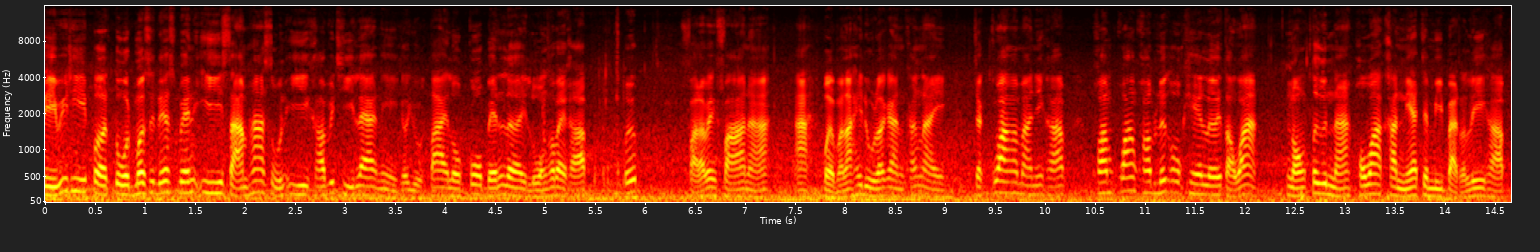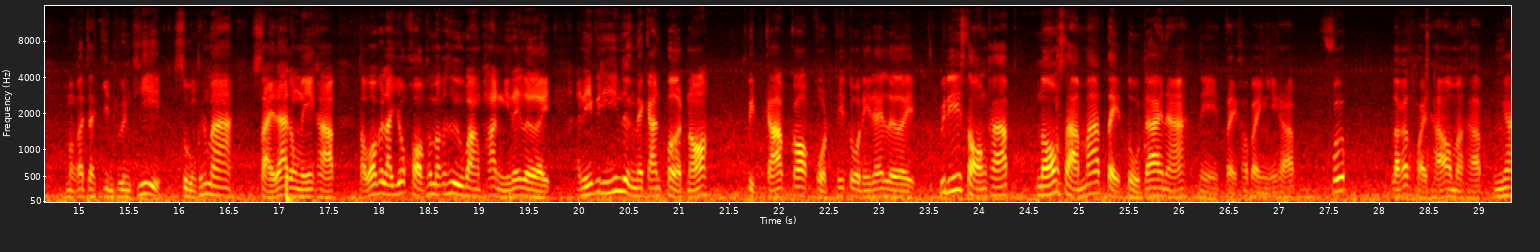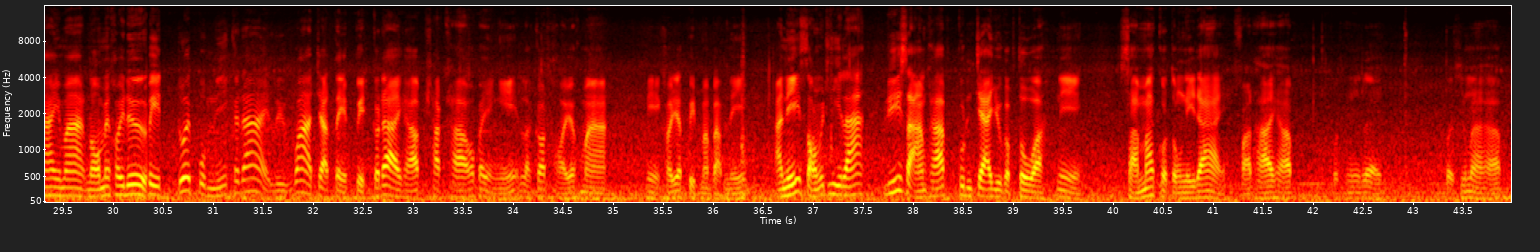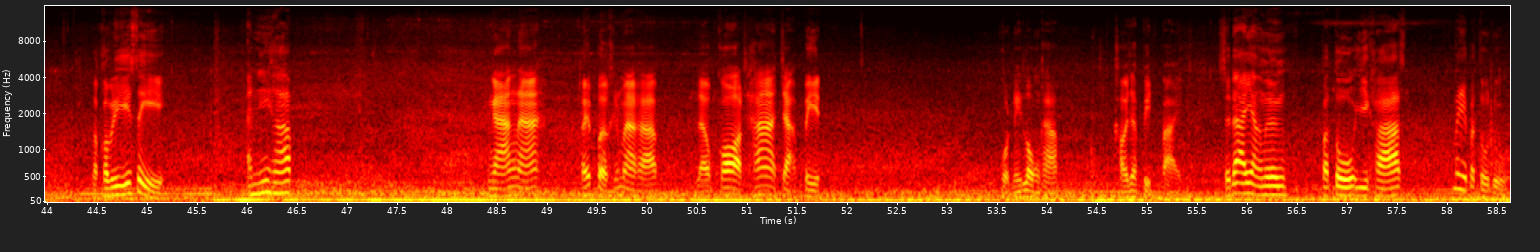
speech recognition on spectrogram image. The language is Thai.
4 วิธีเปิดตูด Mercedes-Benz E 3 5 0 E ครับ วิธีแรกนี่ก็อยู่ใต้โลโก้เบนซ์เลยล้วงเข้าไปครับปึ๊บฝาท้ายไฟฟ้านะอะเปิดมาแล้วให้ดูแล้วกันข้างในจะกว้างประมาณนี้ครับ ความกว้างความลึกโอเคเลย แต่ว่าน้องตื้นนะ เพราะว่าคันนี้จะมีแบตเตอรี่ครับ มันก็จะกินพื้นที่สูงขึ้นมาใส่ได้ตรงนี้ครับ แต่ว่าเวลายกของขึ้นมาก็คือวางพาดอย่างนี้ได้เลย อันนี้วิธีที่หนึ่งในการเปิดเนาะปิดกราฟก็กดที่ตัวนี้ได้เลย วิธีที่สองครับน้องสามารถเตะตูดได้นะนี่เตะเข้าไปอย่างนี้ครับฟึบ แล้วก็ถอยเท้าออกมาครับ ง่ายมากน้องไม่ค่อยดื้อปิดด้วยปุ่มนี้ก็ได้ หรือว่าจะเตะปิดก็ได้ครับ ชักเท้าเข้าไปอย่างนี้ แล้วก็ถอยออกมานี่เขาจะปิดมาแบบนี้ อันนี้ 2 วิธีละวิธีที่3ครับกุญแจอยู่กับตัวนี่สามารถกดตรงนี้ได้ฝาท้ายครับ กดตรงนี้เลยเปิดขึ้นมาครับ แล้วก็วิธีที่4อันนี้ครับง้างนะเฮ้เปิดขึ้นมาครับ แล้วก็ถ้าจะปิด กดนี้ลงครับ เขาจะปิดไปเสียดายอย่างหนึ่งประตู e-class ไม่ได้ประตูดู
